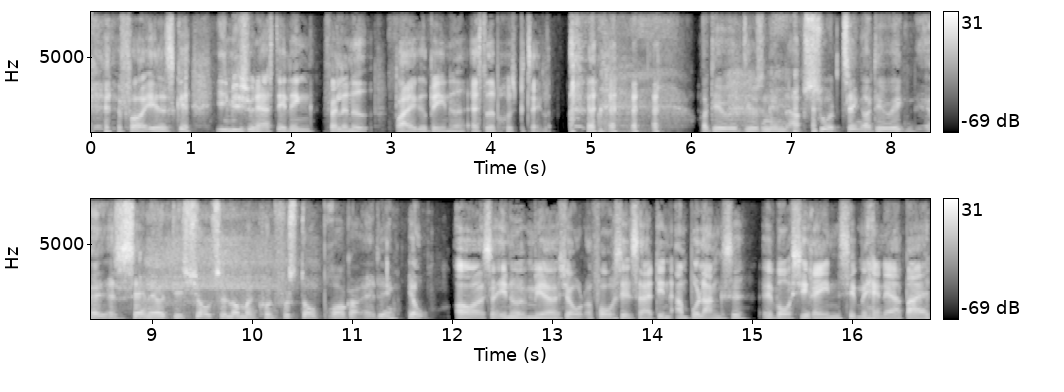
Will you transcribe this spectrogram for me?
for at elske i missionærstillingen, faldet ned, brækket benet afsted på hospitalet. Og det er, jo, det er jo sådan en absurd ting, og det er jo ikke... Altså, sagen er jo, at det er sjovt, selvom man kun forstår brokker af det, ikke? Jo, og så endnu mere sjovt at forestille sig, at det er en ambulance, øh, hvor sirenen simpelthen er bare...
